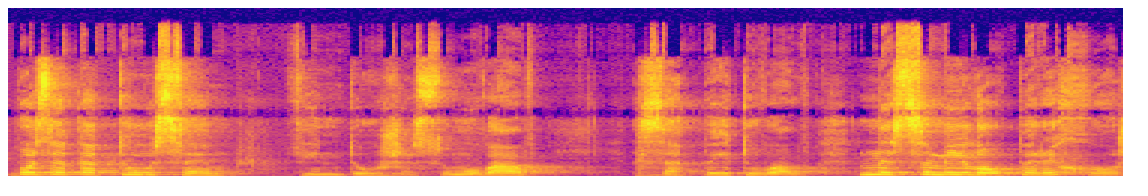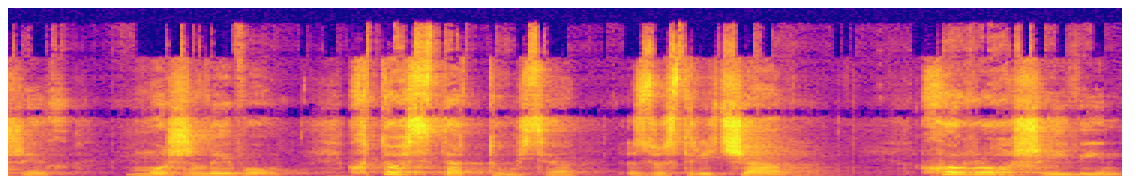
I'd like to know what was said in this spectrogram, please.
бо за татусем він дуже сумував, запитував несміло в перехожих. Можливо, хтось татуся зустрічав. Хороший він,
